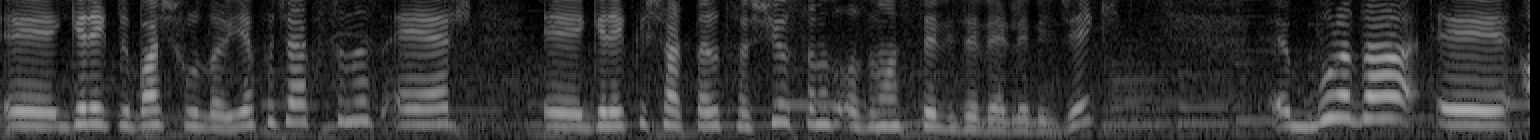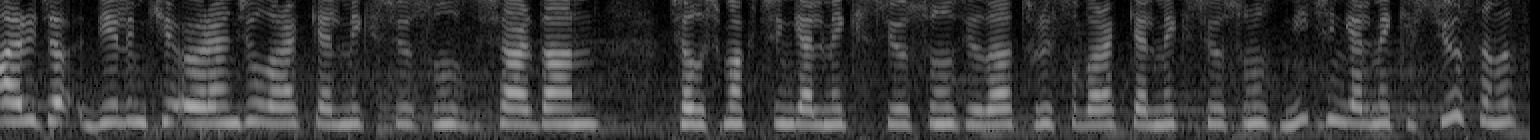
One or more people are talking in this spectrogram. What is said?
e, gerekli başvuruları yapacaksınız. Eğer e, gerekli şartları taşıyorsanız o zaman size vize verilebilecek. E, Burada e, ayrıca diyelim ki öğrenci olarak gelmek istiyorsunuz dışarıdan, çalışmak için gelmek istiyorsunuz ya da turist olarak gelmek istiyorsunuz. Niçin gelmek istiyorsanız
